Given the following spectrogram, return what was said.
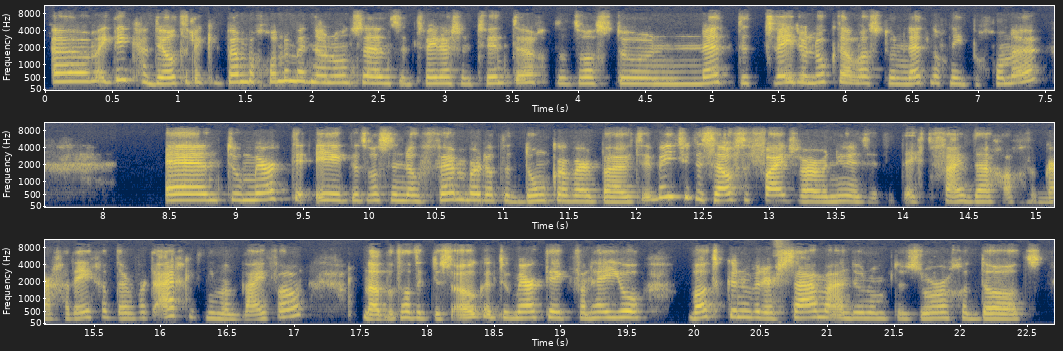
Ehm, ik denk gedeeltelijk. Ik ben begonnen met No Nonsense in 2020. Dat was toen net, de tweede lockdown was toen net nog niet begonnen. En toen merkte ik, dat was in november, dat het donker werd buiten. Een beetje dezelfde vibes waar we nu in zitten. Het heeft vijf dagen achter elkaar geregend. Daar wordt eigenlijk niemand blij van. Nou, dat had ik dus ook. En toen merkte ik van, hé hey joh, wat kunnen we er samen aan doen om te zorgen dat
